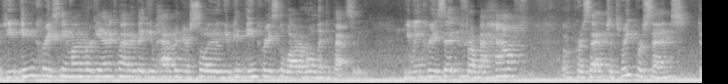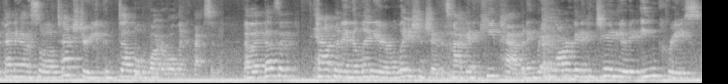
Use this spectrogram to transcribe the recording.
If you increase the amount of organic matter that you have in your soil, you can increase the water holding capacity. You increase it from a half of a percent to 3%, depending on the soil texture, you can double the water holding capacity. Now, that doesn't happen in a linear relationship. It's not going to keep happening, but you are going to continue to increase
